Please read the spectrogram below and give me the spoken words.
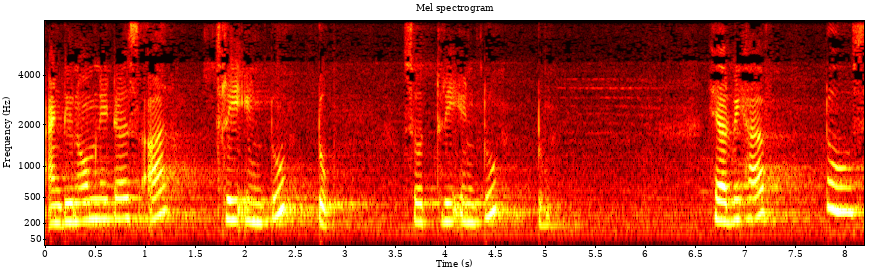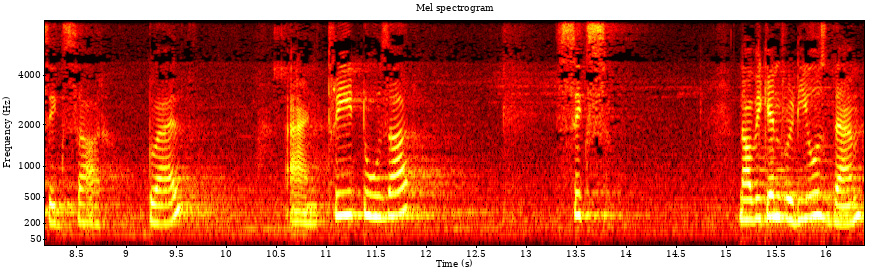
and denominators are 3 into 2. So 3 into 2. Here we have 2 6 are 12 and 3 2s are 6. Now we can reduce them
